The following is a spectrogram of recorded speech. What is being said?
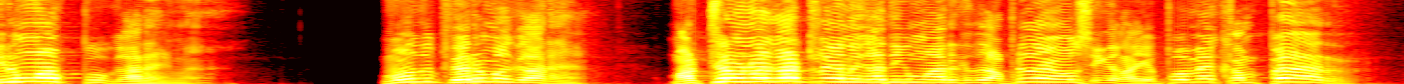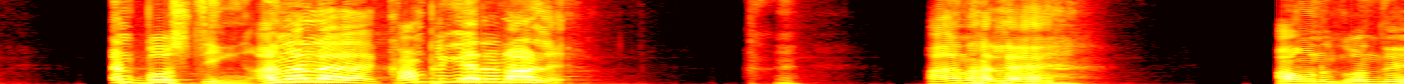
இருமாப்புக்காரன் இவன். இவன் வந்து பெருமைக்காரன். மற்றவனை காட்டிலும் எனக்கு அதிகமாக இருக்குது. அப்படி தான் யோசிக்கிறான். எப்போவுமே கம்பேர் அண்ட் போஸ்டிங் அதனால் காம்ப்ளிகேட்டட் ஆள். அதனால் அவனுக்கு வந்து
